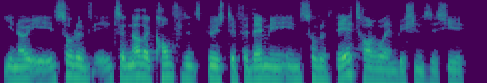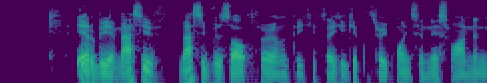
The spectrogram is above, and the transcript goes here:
you know, it's sort of it's another confidence booster for them in, in sort of their title ambitions this year? Yeah, it'll be a massive, massive result for Olympic if they could get the three points in this one. And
